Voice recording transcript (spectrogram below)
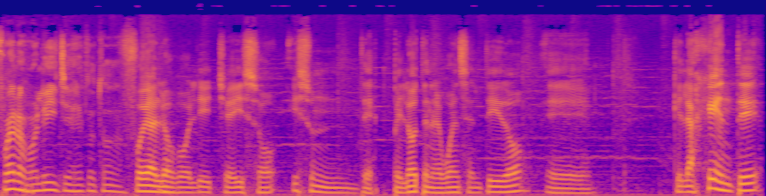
Fue a los boliches, esto todo. fue a los boliches, hizo, hizo un despelote en el buen sentido. eh, que la gente.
